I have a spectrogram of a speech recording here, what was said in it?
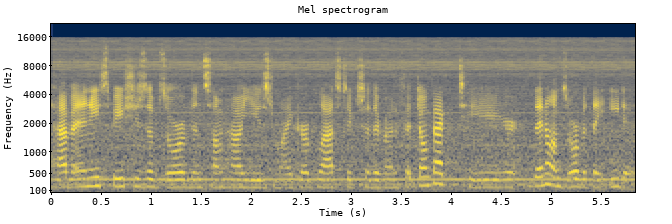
have any species absorbed and somehow used microplastics to their benefit? Don't bacteria? They don't absorb it; they eat it.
